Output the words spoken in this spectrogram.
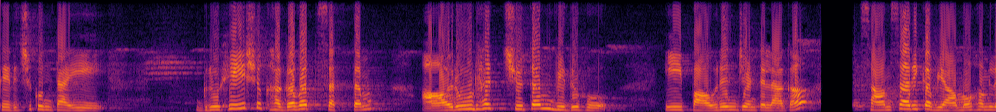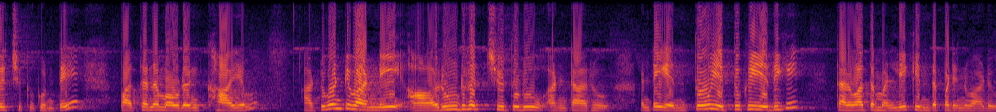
తెరుచుకుంటాయి. గృహేషు భగవత్ సక్తం ఆరూఢచ్యుతం విదుహు. ఈ పావురం జంటలాగా సాంసారిక వ్యామోహంలో చిక్కుకుంటే పతనం అవడం ఖాయం అటువంటి వాడిని ఆరూఢచ్యుతుడు అంటారు. అంటే ఎంతో ఎత్తుకు ఎదిగి తర్వాత మళ్ళీ కింద పడినవాడు.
